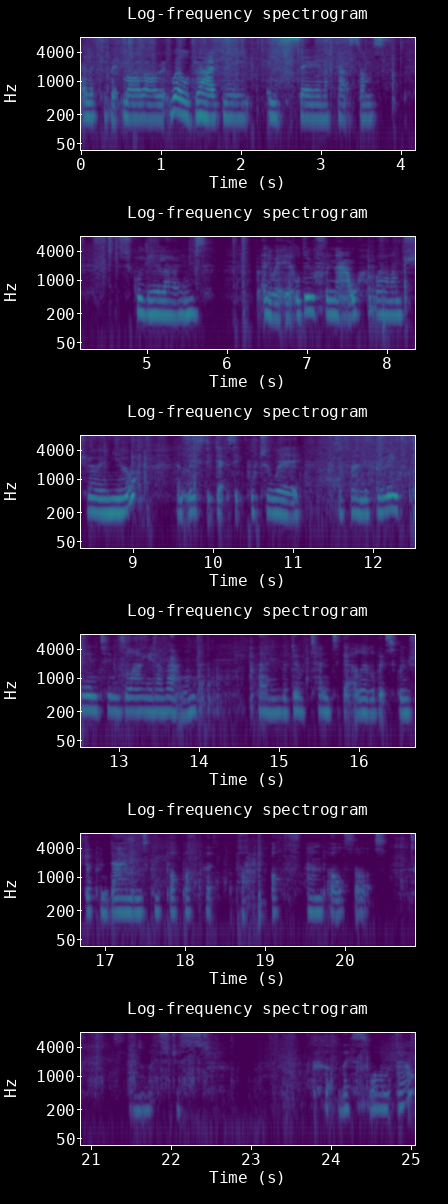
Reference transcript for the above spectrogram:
a little bit more or it will drive me insane. I can't stand squiggly lines. But anyway, it'll do for now while I'm showing you. And at least it gets it put away. Because I find if you leave paintings lying around, then they do tend to get a little bit scrunched up and diamonds can pop off, pop off and all sorts. So let's just cut this one out.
